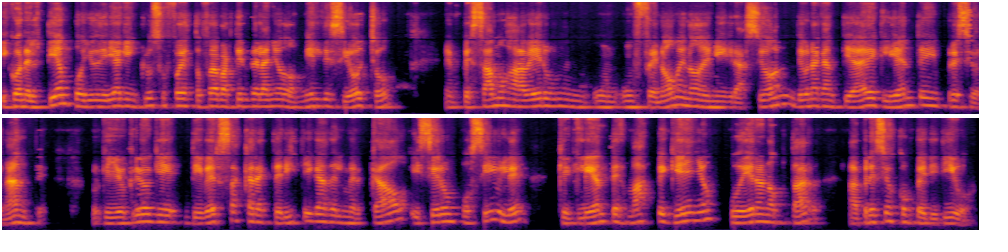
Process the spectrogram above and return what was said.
Y con el tiempo, yo diría que incluso fue esto, fue a partir del año 2018, empezamos a ver un, un, fenómeno de migración de una cantidad de clientes impresionante, porque yo creo que diversas características del mercado hicieron posible que clientes más pequeños pudieran optar a precios competitivos.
